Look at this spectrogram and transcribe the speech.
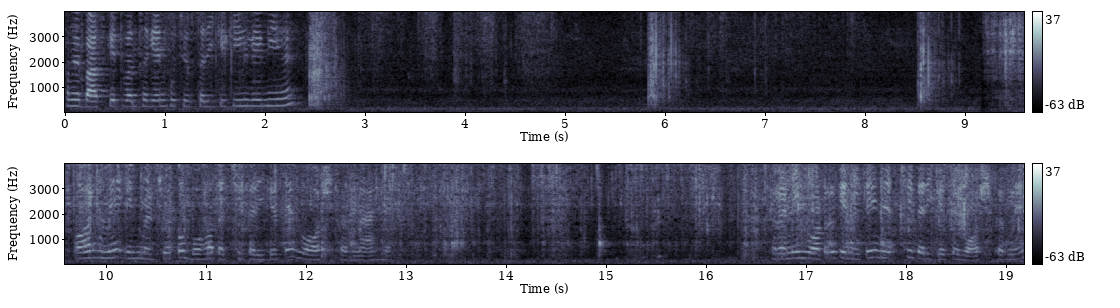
हमें बास्केट वंस अगेन कुछ इस तरीके की ही लेनी है। और हमें इन मिर्चों को बहुत अच्छी तरीके से वॉश करना है। रनिंग वाटर के नीचे इन्हें अच्छी तरीके से वॉश कर लें।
